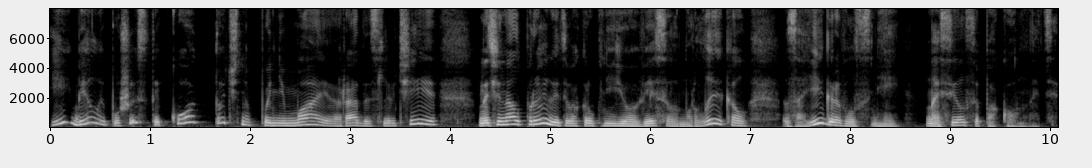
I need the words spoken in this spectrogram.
И белый пушистый кот, точно понимая радость Лючии, начинал прыгать вокруг нее, весело мурлыкал, заигрывал с ней, носился по комнате.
